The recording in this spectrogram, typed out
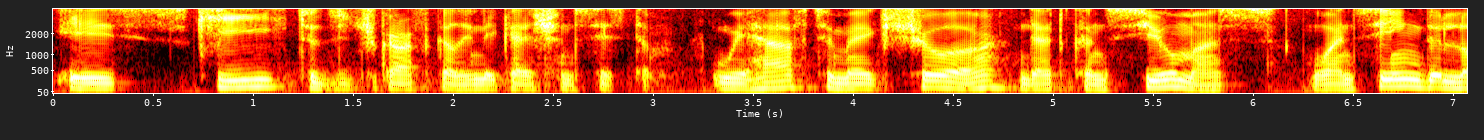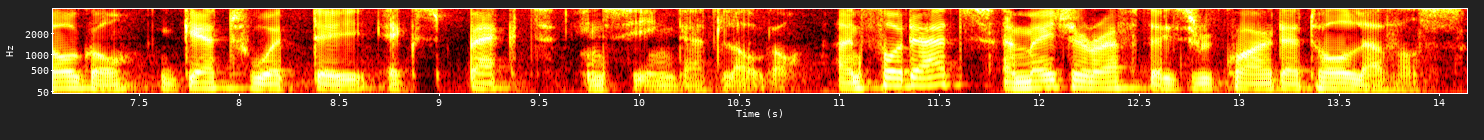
is key to the geographical indication system. We have to make sure that consumers, when seeing the logo, get what they expect in seeing that logo. And for that, a major effort is required at all levels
